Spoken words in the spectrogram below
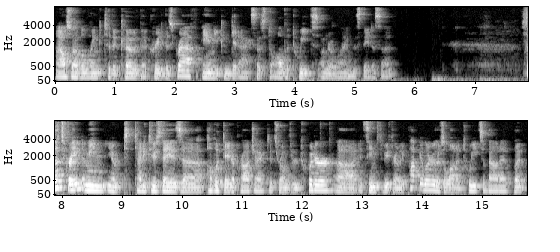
I also have a link to the code that created this graph, and you can get access to all the tweets underlying this dataset. So that's great. I mean, you know, Tidy Tuesday is a public data project. It's run through Twitter. Uh, it seems to be fairly popular. There's a lot of tweets about it. But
